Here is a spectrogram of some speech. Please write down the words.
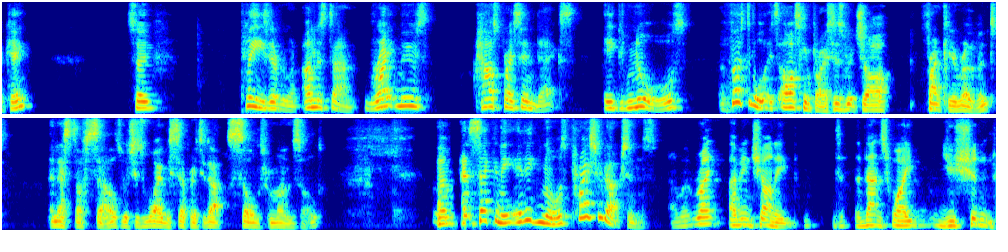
Okay. So please, everyone, understand Rightmove's house price index ignores, first of all, its asking prices, which are frankly irrelevant unless stuff sells, which is why we separated out sold from unsold. Um, and secondly, it ignores price reductions. Uh, Right. I mean, Charlie, that's why you shouldn't.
